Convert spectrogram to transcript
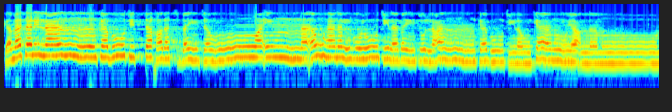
كمثل العنكبوت اتخذت بيتا وإن أوهن البيوت لبيت العنكبوت لو كانوا يعلمون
